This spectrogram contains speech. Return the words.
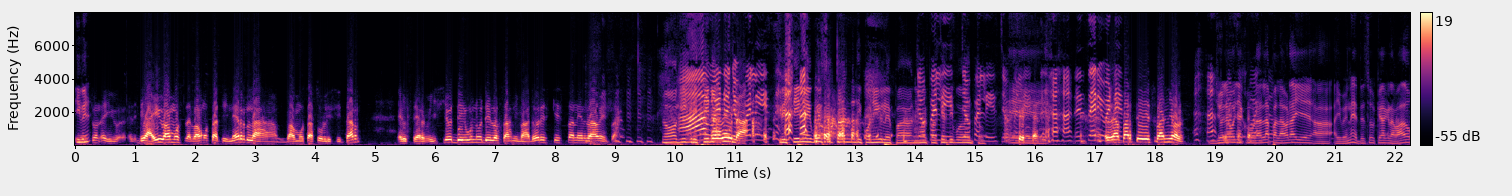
Y ven- Entonces, y de ahí vamos, vamos a tener la, vamos a solicitar el servicio de uno de los animadores que están en la mesa. No, aquí Ah, Cristina, bueno, yo feliz. Cristina y Wilson están disponibles para Yo animar cualquier feliz, tipo de yo evento. feliz, yo Eh, feliz. en serio, La Benet. parte de español. Yo le voy a cobrar la palabra a, a, a Ibenet, eso queda grabado,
